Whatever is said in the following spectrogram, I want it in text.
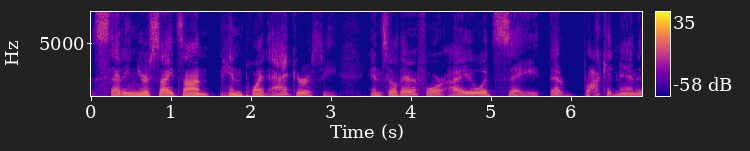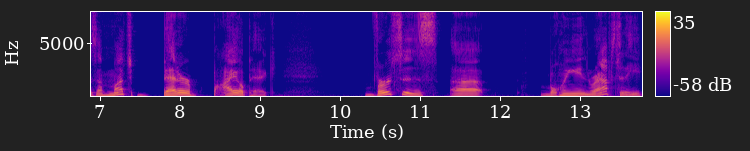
setting your sights on pinpoint accuracy. And so therefore I would say that Rocket Man is a much better biopic versus uh, Bohemian Rhapsody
